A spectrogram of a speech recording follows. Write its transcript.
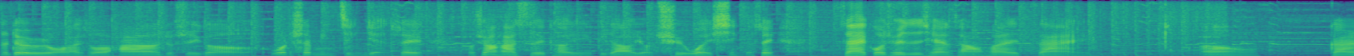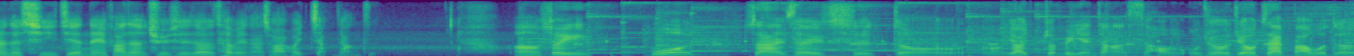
那对于我来说，它就是一个我的生命经验，所以我希望它是可以比较有趣味性的。所以在过去之前，常会在嗯感染的期间内发生的趣事，就是特别拿出来会讲这样子。嗯，所以我在这一次的呃要准备演讲的时候，我就就再把我的。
